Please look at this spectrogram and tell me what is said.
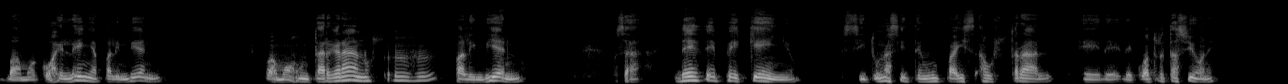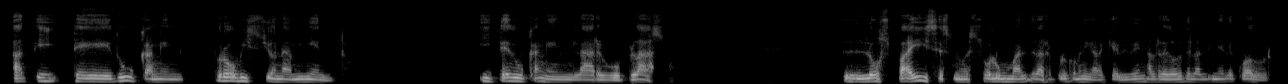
vamos a coger leña para el invierno, vamos a juntar granos para el invierno. O sea, desde pequeño, si tú naciste en un país austral eh, de, de cuatro estaciones, a ti te educan en provisionamiento y te educan en largo plazo. los países, no es solo un mal de la República Dominicana, que viven alrededor de la línea del Ecuador,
